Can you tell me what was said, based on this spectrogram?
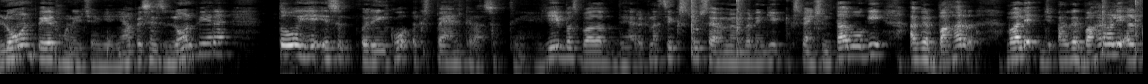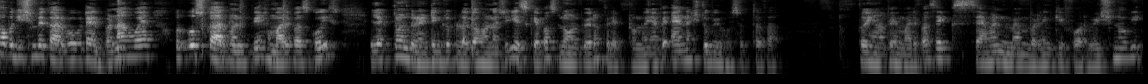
लोन पेयर होनी चाहिए। यहाँ पे सिंस लोन पेयर है तो ये इस रिंग को एक्सपेंड करा सकते हैं। ये बस बात आप ध्यान रखना six two seven member ring की एक्सपेंशन तब होगी अगर बाहर वाले, अगर बाहर वाली अल्फ़ा पोजीशन पे कार्बोकटाइन बना हुआ है और उस कार्बन पे हमारे पास कोई इलेक्ट्रॉन डोनेटिंग ग्रुप लगा होना चाहिए, इसके पास लोन पेयर ऑफ़ इलेक्ट्रॉन है। यहाँ पे एन भी हो सकता था। तो यहाँ पे हमारे पास एक सेवन मेंबर रिंग की फॉर्मेशन होगी।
